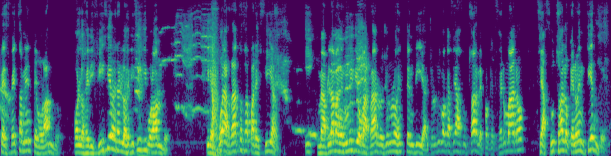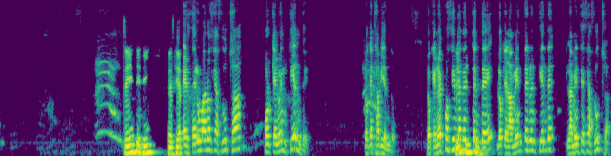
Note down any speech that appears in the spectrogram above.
perfectamente volando. Por los edificios, eran los edificios y volando. Y después a ratos aparecían y me hablaban en un idioma raro, yo no los entendía. Yo lo único que hacía es asustarme, porque el ser humano se asusta a lo que no entiende. Sí, sí, sí. Es cierto. El ser humano se asusta porque no entiende lo que está viendo. Lo que no es posible de entender, lo que la mente no entiende, la mente se asusta.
